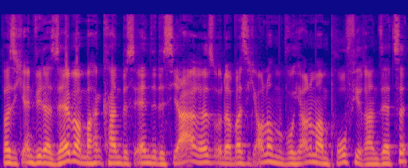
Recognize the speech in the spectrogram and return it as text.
was ich entweder selber machen kann bis Ende des Jahres oder was ich auch noch, wo ich auch noch mal einen Profi ransetze.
